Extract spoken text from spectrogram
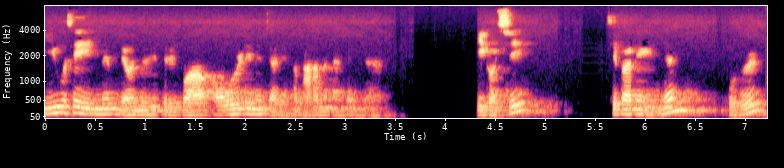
이웃에 있는 며느리들과 어울리는 자리에서 말하면 안 된다. 이것이 집안에 있는 불을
